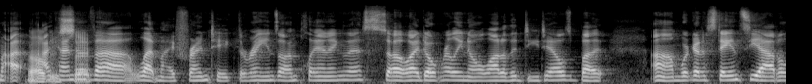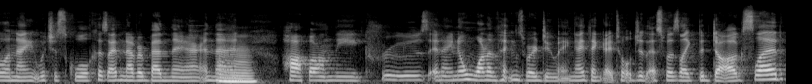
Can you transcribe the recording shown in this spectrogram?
i, I kind sick. of uh, let my friend take the reins on planning this so i don't really know a lot of the details but um, we're going to stay in seattle a night which is cool because i've never been there and then Mm-hmm. hop on the cruise and i know one of the things we're doing i think i told you this was like the dog sled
